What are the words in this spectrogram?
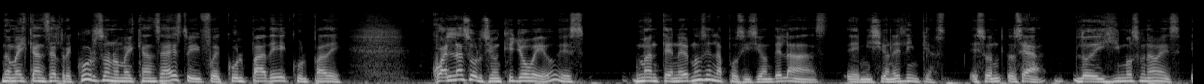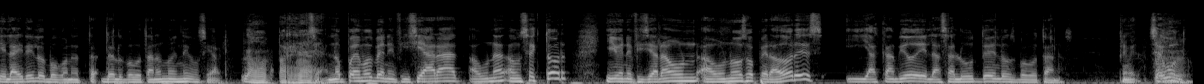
No me alcanza el recurso, no me alcanza esto, y fue culpa de, culpa de. ¿Cuál es la solución que yo veo? Es mantenernos en la posición de las emisiones limpias. Eso, o sea, lo dijimos una vez, el aire de los, bogota- de los bogotanos no es negociable. no, para nada. O sea, no podemos beneficiar a, a una- a un sector y beneficiar a, un- a unos operadores y a cambio de la salud de los bogotanos. Primero. Segundo,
